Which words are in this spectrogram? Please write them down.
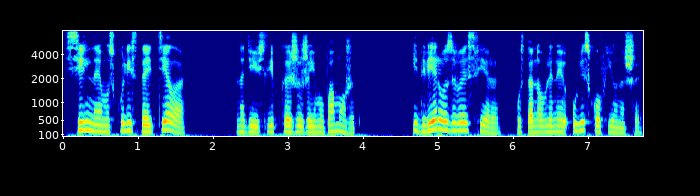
Сильное мускулистое тело Надеюсь, липкая жижа ему поможет. И две розовые сферы, установленные у висков юноши.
